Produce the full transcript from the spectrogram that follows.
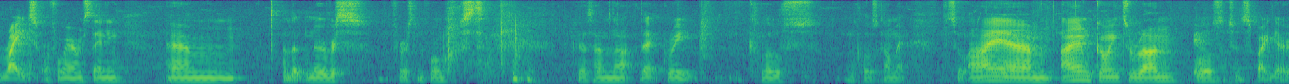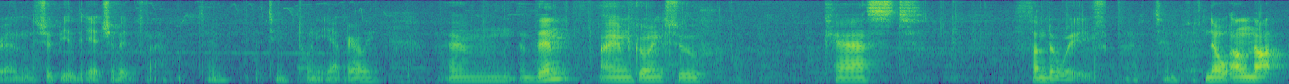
right of where I'm standing. Um, I look nervous first and foremost because I'm not that great close in close combat. So I um I am going to run closer to the spike there and should be at the edge of it. Uh, 10, 15, 20, yeah, barely. Um, and then I am going to cast Thunder Wave. 10, 15. No, I'll not.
